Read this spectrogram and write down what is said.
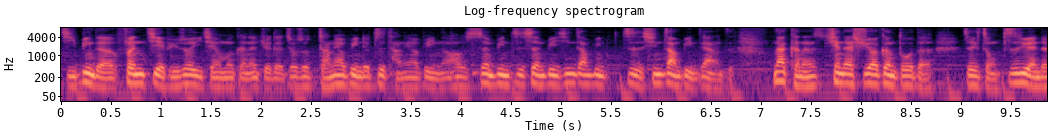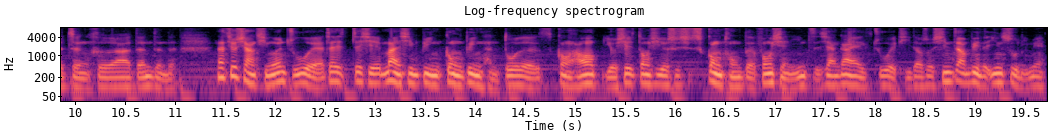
疾病的分界。比如说，以前我们可能觉得，就是说糖尿病就治糖尿病，然后肾病治肾病，心脏病治心脏病这样子。那可能现在需要更多的这种资源的整合啊，等等的。那就想请问主委啊，在这些慢性病共病很多的共，然后有些东西又是共同的风险因子，像刚才主委提到说，心脏病的因素里面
